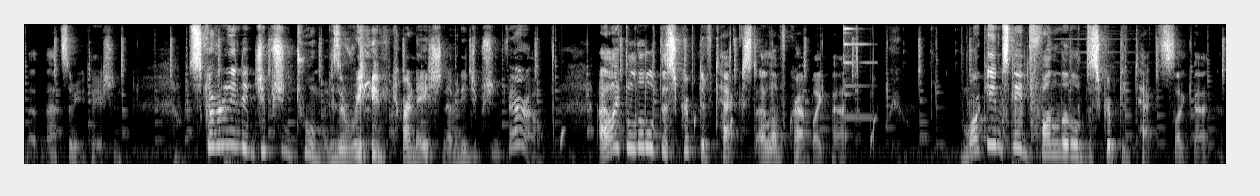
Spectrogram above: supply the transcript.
That, that's a mutation. Discovered in an Egyptian tomb. It is a reincarnation of an Egyptian pharaoh. I like the little descriptive text. I love crap like that. More games need fun little descriptive texts like that.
